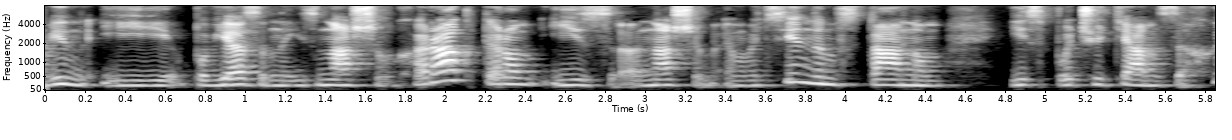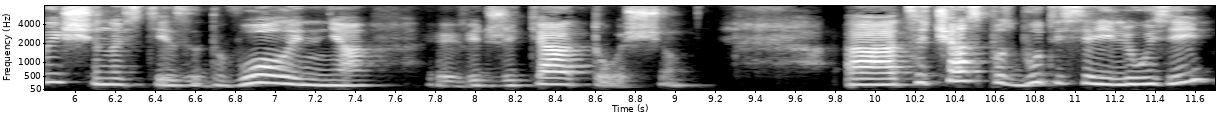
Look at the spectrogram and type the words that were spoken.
він і пов'язаний з нашим характером, із нашим емоційним станом, із почуттям захищеності, задоволення е, від життя тощо. Це час позбутися ілюзій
